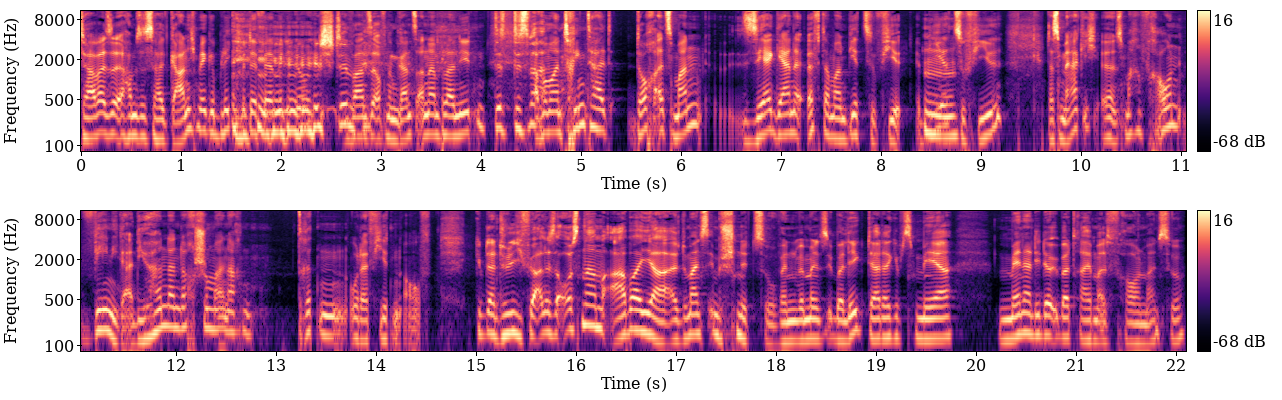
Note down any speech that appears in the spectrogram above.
teilweise haben sie es halt gar nicht mehr geblickt mit der Fernbedienung. Stimmt. Waren sie auf einem ganz anderen Planeten. Das- das war- Aber man trinkt halt doch als Mann sehr gerne öfter mal ein Bier zu viel. Äh, Bier Mhm. zu viel. Das merke ich, äh, das machen Frauen weniger. Die hören dann doch schon mal nach dem dritten oder vierten auf. Gibt natürlich für alles Ausnahmen, aber ja, also du meinst im Schnitt so. Wenn, wenn man jetzt überlegt, ja, da gibt es mehr Männer, die da übertreiben als Frauen, meinst du?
